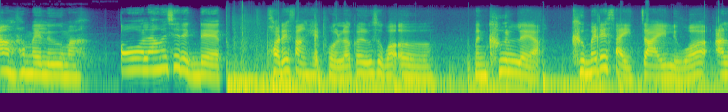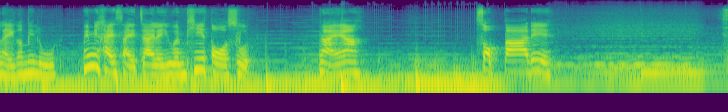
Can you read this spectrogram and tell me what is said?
อ้าวทำไมลืมอะโตแล้วไม่ใช่เด็กๆ พอได้ฟังเหตุผลแล้วก็รู้สึกว่าเออ มันขึ้นเลยอะคือไม่ได้ใส่ใจหรือว่าอะไรก็ไม่รู้ ไม่มีใครใส่ใจเลยยูเป็นพี่โตสุด ไหนอะสบตาดิโห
